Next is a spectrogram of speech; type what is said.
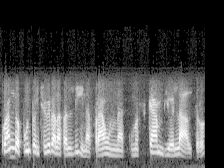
quando appunto riceveva la pallina fra un, uno scambio e l'altro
